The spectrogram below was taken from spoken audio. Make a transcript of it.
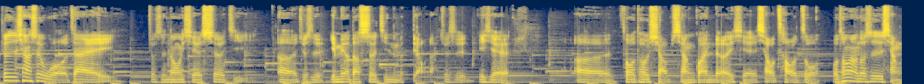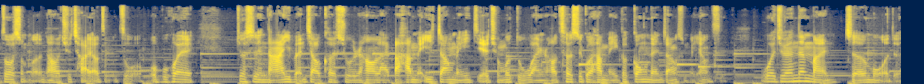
就是像是我在，就是弄一些设计，呃，就是也没有到设计那么屌了，就是一些呃 Photoshop 相关的一些小操作。我通常都是想做什么，然后去查要怎么做。我不会就是拿一本教科书，然后来把它每一章每一节全部读完，然后测试过它每一个功能长什么样子。我觉得那蛮折磨的，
